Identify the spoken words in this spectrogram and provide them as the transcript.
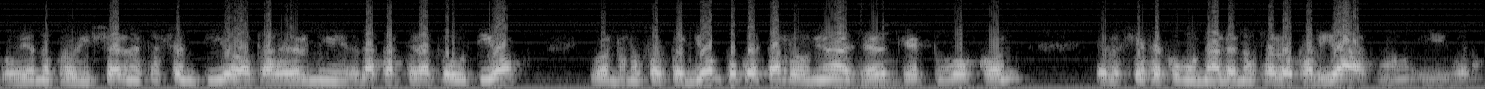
gobierno provincial en ese sentido a través de la cartera productiva. Bueno, nos sorprendió un poco esta reunión ayer que tuvo con el jefe comunal de nuestra localidad, ¿no? Y bueno,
